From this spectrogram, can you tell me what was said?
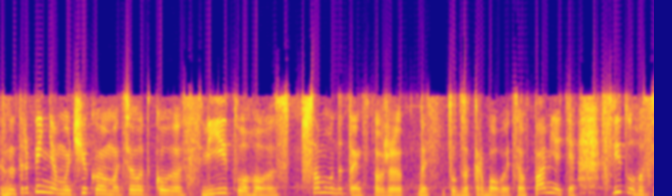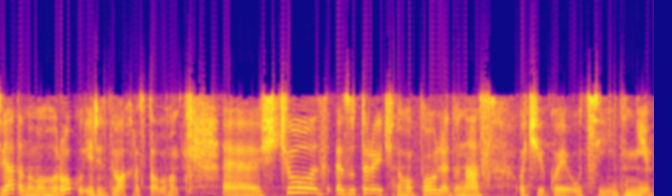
з нетерпінням очікуємо цього такого світлого, з самого дитинства вже десь тут закарбовується в пам'яті світлого свята Нового року і Різдва Христового. Е, Що з езотеричного погляду нас очікує у ці дні?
